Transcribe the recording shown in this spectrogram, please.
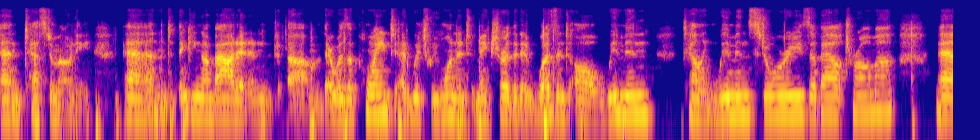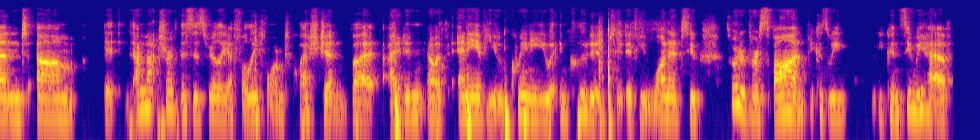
and testimony and thinking about it. And um, there was a point at which we wanted to make sure that it wasn't all women telling women's stories about trauma. And um, it, I'm not sure if this is really a fully formed question, but I didn't know if any of you, Queenie, you included to, if you wanted to sort of respond because we, you can see we have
